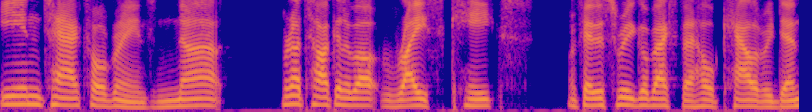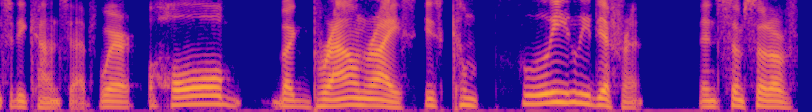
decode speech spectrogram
intact whole grains. Not we're not talking about rice cakes. Okay, this is where you go back to the whole calorie density concept, where whole like brown rice is completely different than some sort of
